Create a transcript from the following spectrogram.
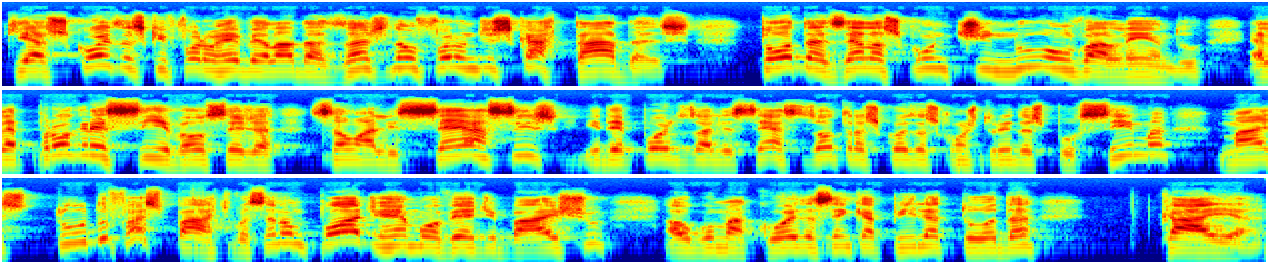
que as coisas que foram reveladas antes não foram descartadas, todas elas continuam valendo. Ela é progressiva, ou seja, são alicerces e depois dos alicerces outras coisas construídas por cima, mas tudo faz parte. Você não pode remover de baixo alguma coisa sem que a pilha toda caia.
